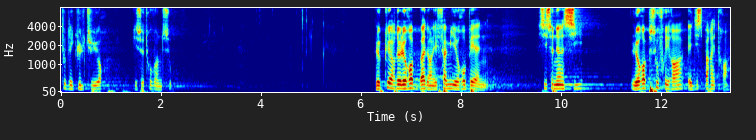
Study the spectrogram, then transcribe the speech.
toutes les cultures qui se trouvent en dessous. Le cœur de l'Europe bat dans les familles européennes. Si ce n'est ainsi, l'Europe souffrira et disparaîtra.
